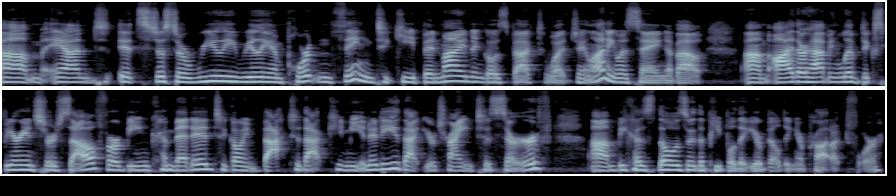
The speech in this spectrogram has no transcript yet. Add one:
Um, and it's just a really, really important thing to keep in mind and goes back to what Jelani was saying about um, either having lived experience yourself or being committed to going back to that community that you're trying to serve, um, because those are the people that you're building your product for.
